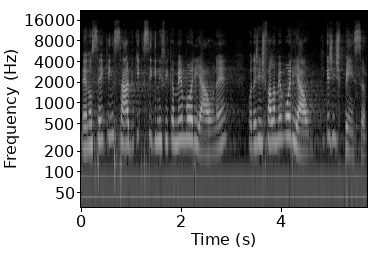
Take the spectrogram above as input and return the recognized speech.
Né, não sei quem sabe o que, que significa memorial, né? Quando a gente fala memorial, o que, a gente pensa?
